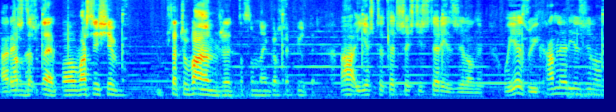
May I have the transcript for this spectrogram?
A reszta... Bardzo źle, bo właśnie się przeczuwałem, że to są najgorsze fiuty. A, i jeszcze T34 jest zielony. O Jezu, i Hamler jest zielony.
